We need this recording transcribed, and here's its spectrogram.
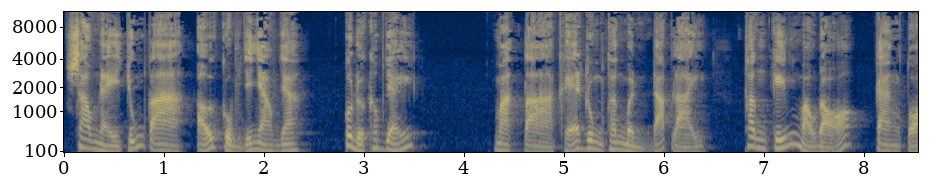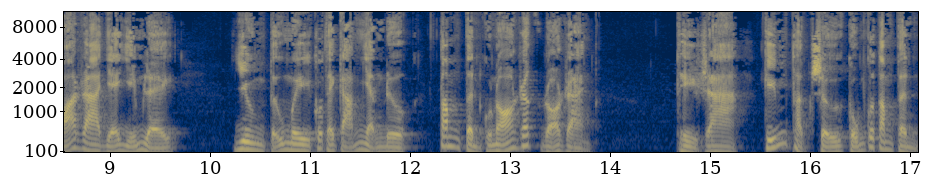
sau này chúng ta ở cùng với nhau nha, có được không vậy? Mặt tà khẽ rung thân mình đáp lại, thân kiếm màu đỏ càng tỏa ra vẻ diễm lệ. Dương Tử Mi có thể cảm nhận được tâm tình của nó rất rõ ràng. Thì ra, kiếm thật sự cũng có tâm tình.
